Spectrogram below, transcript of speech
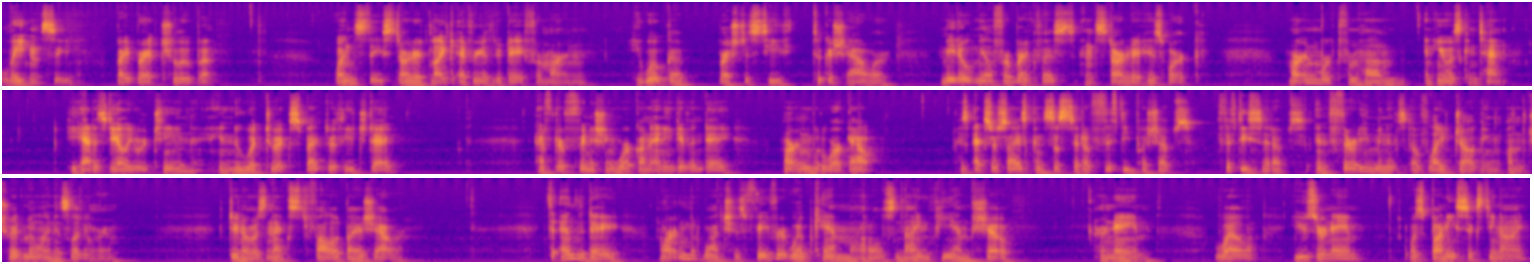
Latency by Brett Chalupa. Wednesday started like every other day for Martin. He woke up, brushed his teeth, took a shower, made oatmeal for breakfast, and started at his work. Martin worked from home, and he was content. He had his daily routine, and he knew what to expect with each day. After finishing work on any given day, Martin would work out. His exercise consisted of 50 push ups, 50 sit ups, and 30 minutes of light jogging on the treadmill in his living room. Dinner was next, followed by a shower. To end the day, Martin would watch his favorite webcam model's 9 p.m. show. Her name, well, username, was Bunny69.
